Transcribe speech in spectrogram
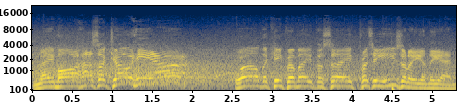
Neymar has a go here. Well, the keeper made the save pretty easily in the end.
